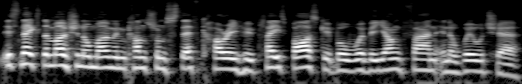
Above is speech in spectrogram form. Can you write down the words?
This next emotional moment comes from Steph Curry who plays basketball with a young fan in a wheelchair.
